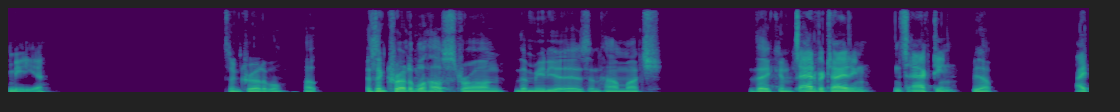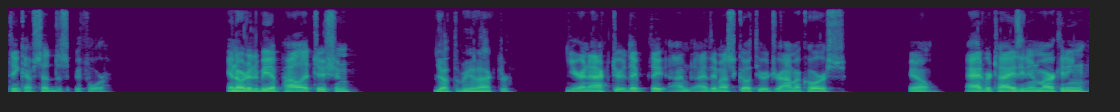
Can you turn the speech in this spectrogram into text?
Media. It's incredible. How, it's incredible how strong the media is and how much they can. It's advertising. It's acting. Yep. I think I've said this before. In order to be a politician, You have to be an actor. you're an actor. They they I'm, I, they must go through a drama course, you know, advertising and marketing.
